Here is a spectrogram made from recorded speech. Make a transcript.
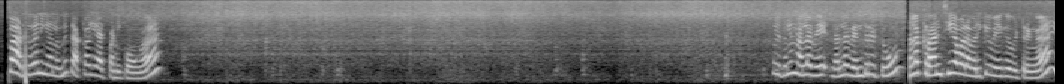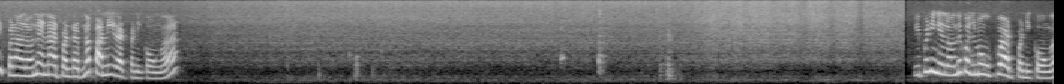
இப்போ அடுத்ததாக நீங்கள் அதில் வந்து தக்காளி ஆட் பண்ணிக்கோங்க. ஸோ இதெல்லாம் நல்லா வே நல்லா வெந்துடட்டும் நல்லா க்ரன்ச்சியாக வர வரைக்கும் வேக விட்டுருங்க. இப்போ நான் அதில் வந்து என்ன ஆட் பண்ணுறேன் அப்படின்னா பன்னீர் ஆட் பண்ணிக்கோங்க. இப்போ நீங்கள் இதில் வந்து கொஞ்சமாக உப்பு ஆட் பண்ணிக்கோங்க.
